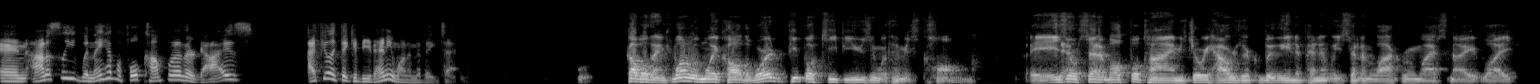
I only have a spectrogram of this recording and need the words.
And honestly, when they have a full complement of their guys, I feel like they could beat anyone in the Big Ten. Couple things. One with Malik Hall, the word people keep using with him is calm. Izzo yeah. said it multiple times. Joey Hauser completely independently said in the locker room last night, like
